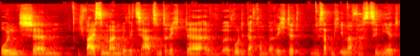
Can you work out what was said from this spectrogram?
Und ähm, ich weiß, in meinem Noviziatsunterricht da äh, wurde davon berichtet, und das hat mich immer fasziniert,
